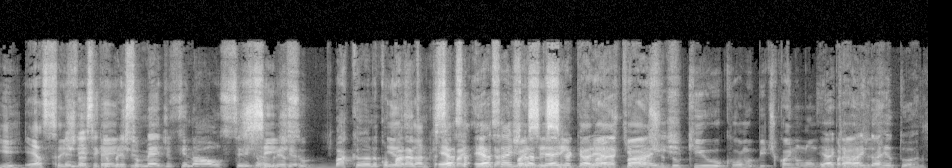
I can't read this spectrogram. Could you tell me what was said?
e essa A tendência é que o preço médio final seja, um Seja- preço bacana comparado com o que você Essa- vai ter essa é a estratégia, cara, é a mais que baixo mais- do que o como o Bitcoin no longo É a que prazo. mais dá retorno.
